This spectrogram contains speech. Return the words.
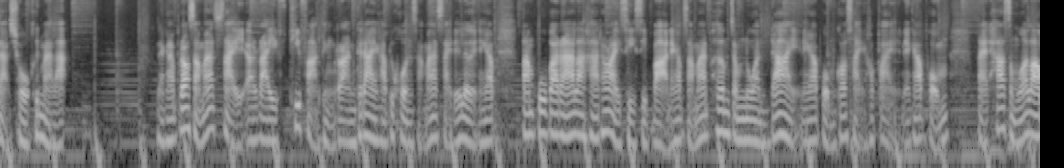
จะโชว์ขึ้นมาละ นะครับเราสามารถใส่อะไรที่ฝากถึงร้านก็ได้ครับ ทุกคนสามารถใส่ได้เลยนะครับตำปูปลาร้าราคาเท่าไหร่ 40 บาทนะครับสามารถเพิ่มจำนวนได้นะครับ ผมก็ใส่เข้าไปนะครับผมแต่ถ้าสมมติว่าเรา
